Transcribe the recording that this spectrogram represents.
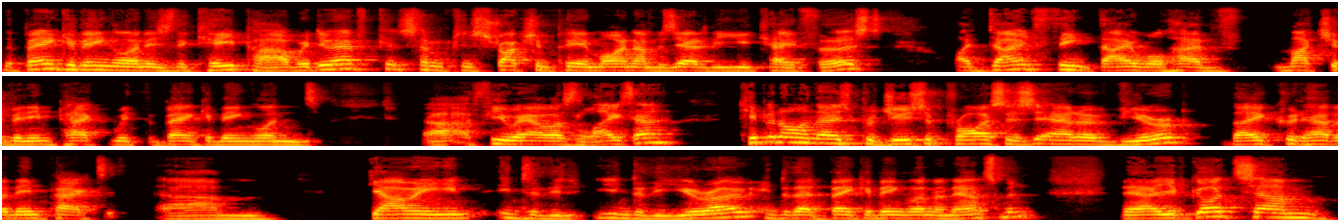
the Bank of England is the key part. We do have some construction PMI numbers out of the UK first. I don't think they will have much of an impact with the Bank of England uh, a few hours later. Keep an eye on those producer prices out of Europe. They could have an impact um, going into the into the euro, into that Bank of England announcement. Now you've got. Um,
